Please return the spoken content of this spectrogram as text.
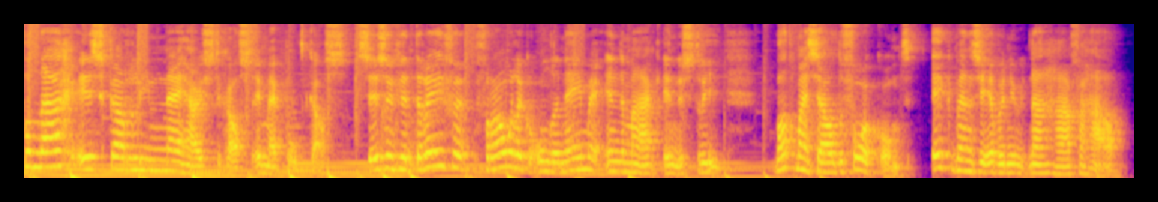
Vandaag is Caroline Nijhuis de gast in mijn podcast. Ze is een gedreven vrouwelijke ondernemer in de maakindustrie, wat mij zelden voorkomt. Ik ben zeer benieuwd naar haar verhaal.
